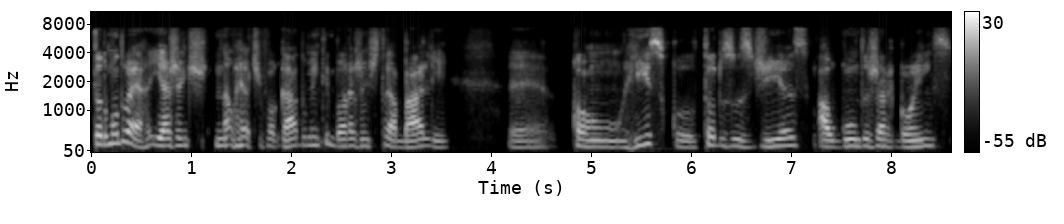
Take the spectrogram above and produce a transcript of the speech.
todo mundo erra. E a gente não é advogado, muito embora a gente trabalhe com risco todos os dias, algum dos jargões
